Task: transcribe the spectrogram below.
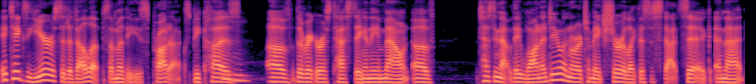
it takes years to develop some of these products because mm. of the rigorous testing and the amount of testing that they want to do in order to make sure like this is stat sig and that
